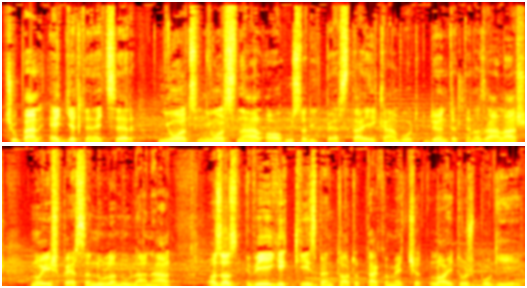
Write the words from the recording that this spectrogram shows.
Csupán egyetlen egyszer 8-8-nál a 20. perc tájékán volt döntetlen az állás, no és persze 0-0-nál, azaz végig kézben tartották a meccset Lajtos Bogiék.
